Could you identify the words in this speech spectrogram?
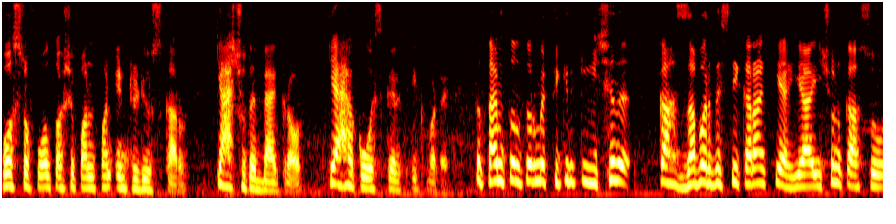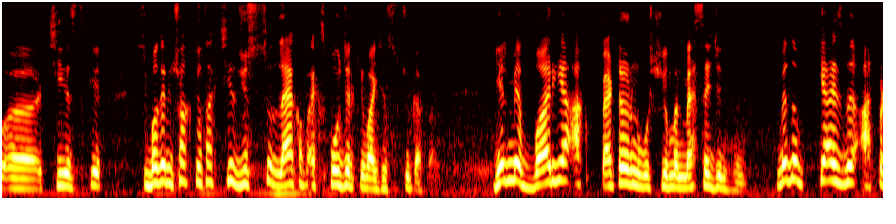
हेकू कर कह यू या इन फ़र्स्ट ऑफ़ ऑल तुम पन पन इंट्रोड्यूस कर। क्या तुम बैकग्राउंड क्या हेको कर इकवटे तो तम तल तर मे फ़िक्र कि यह कह ज़बरदस्ती करान क्या? या यह कह सह चीज़ कि मगर यह तुथ चीज़ लैक ऑफ़ एक्सपोजर कि वजह सह गसान मे पैटर्न वो मेसेजन हूँ मे दोप क्या अत पे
